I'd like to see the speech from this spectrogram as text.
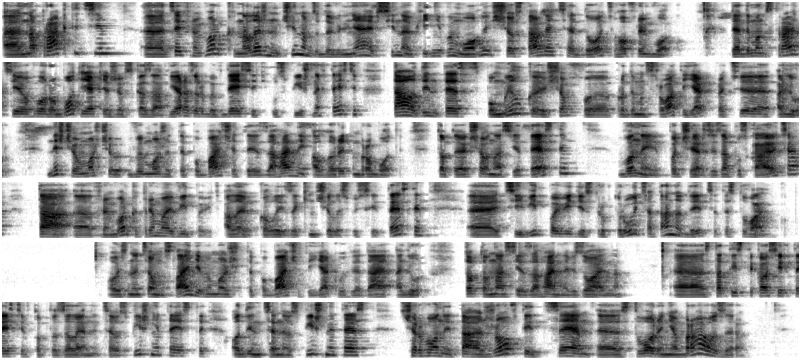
Е, На практиці е, цей фреймворк належним чином задовільняє всі необхідні вимоги, що ставляться до цього фреймворку. Для демонстрації його роботи, як я вже сказав, я розробив 10 успішних тестів та один тест з помилкою, щоб е, продемонструвати, як працює Allure. Нижче ви можете, побачити загальний алгоритм роботи. Тобто, якщо у нас є тести, вони по черзі запускаються, та е, фреймворк отримує відповідь. Але коли закінчились усі тести, е, ці відповіді структуруються та надаються тестувальнику. Ось на цьому слайді ви можете побачити, як виглядає Allure. Тобто, в нас є загальна візуальна е, статистика усіх тестів, тобто зелений це успішні тести, один це неуспішний тест, червоний та жовтий це е, створення браузера,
